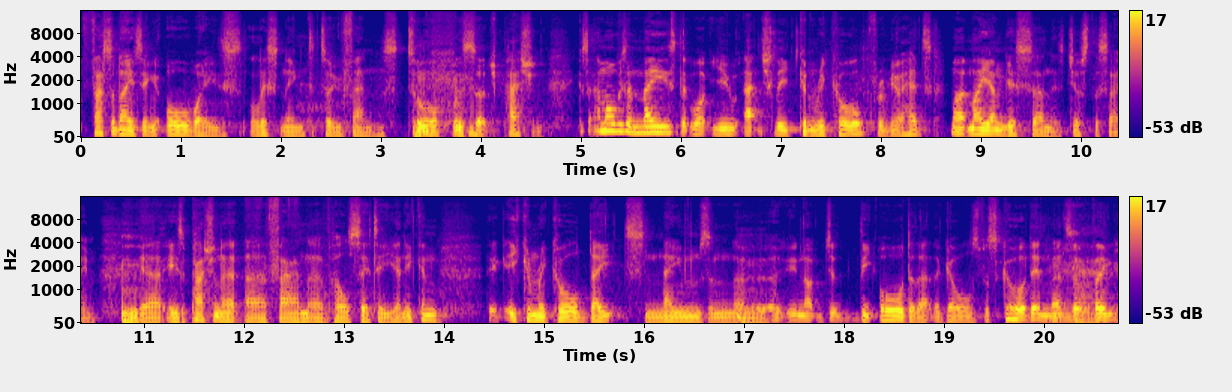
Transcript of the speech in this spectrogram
Fascinating, always listening to two fans talk with such passion. Because I'm always amazed at what you actually can recall from your heads. My, my youngest son is just the same. Yeah, he's a passionate uh, fan of Hull City, and he can he can recall dates, and names, and uh, mm. uh you know the order that the goals were scored in, that sort of thing.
